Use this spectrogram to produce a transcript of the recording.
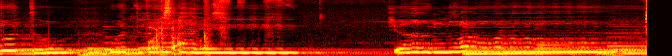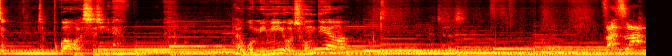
不懂我不好意思的啊不好爱降落。这这不关我事情。我明明有充电啊！哎真的是烦死了！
